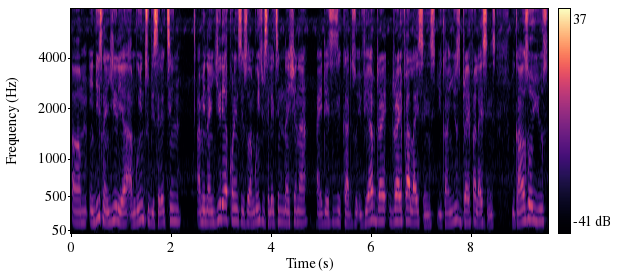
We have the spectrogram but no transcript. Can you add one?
um, in this Nigeria, I'm going to be selecting, I'm in Nigeria currency, so I'm going to be selecting national identity card. So if you have dri driver license, you can use driver license. You can also use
